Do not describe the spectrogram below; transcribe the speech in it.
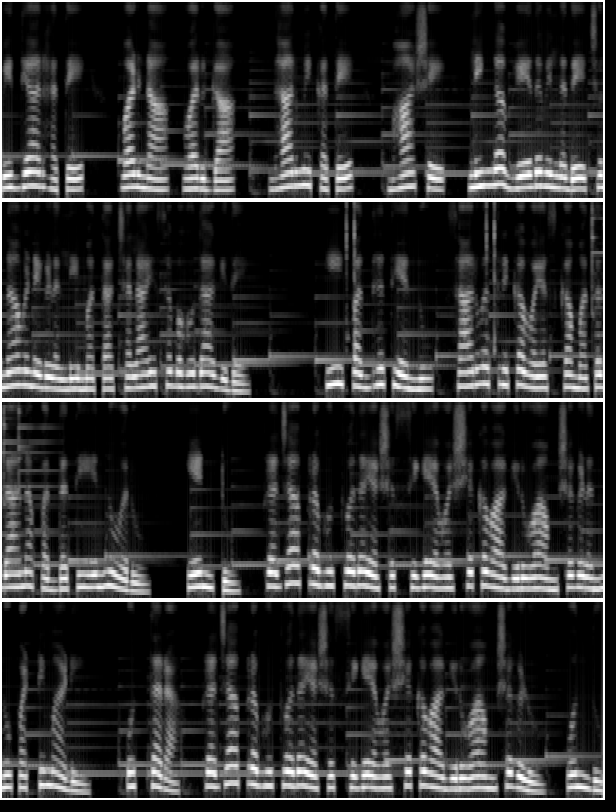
ವಿದ್ಯಾರ್ಹತೆ, ವರ್ಣ, ವರ್ಗ, ಧಾರ್ಮಿಕತೆ, ಭಾಷೆ, ಲಿಂಗ ಭೇದವಿಲ್ಲದೆ ಚುನಾವಣೆಗಳಲ್ಲಿ ಮತ ಚಲಾಯಿಸಬಹುದಾಗಿದೆ. ಈ ಪದ್ಧತಿಯನ್ನು ಸಾರ್ವತ್ರಿಕ ವಯಸ್ಕ ಮತದಾನ ಪದ್ಧತಿ ಎನ್ನುವರು. ಎಂಟು. ಪ್ರಜಾಪ್ರಭುತ್ವದ ಯಶಸ್ಸಿಗೆ ಅವಶ್ಯಕವಾಗಿರುವ ಅಂಶಗಳನ್ನು ಪಟ್ಟಿ ಮಾಡಿ. ಉತ್ತರ, ಪ್ರಜಾಪ್ರಭುತ್ವದ ಯಶಸ್ಸಿಗೆ ಅವಶ್ಯಕವಾಗಿರುವ ಅಂಶಗಳು. ಒಂದು,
